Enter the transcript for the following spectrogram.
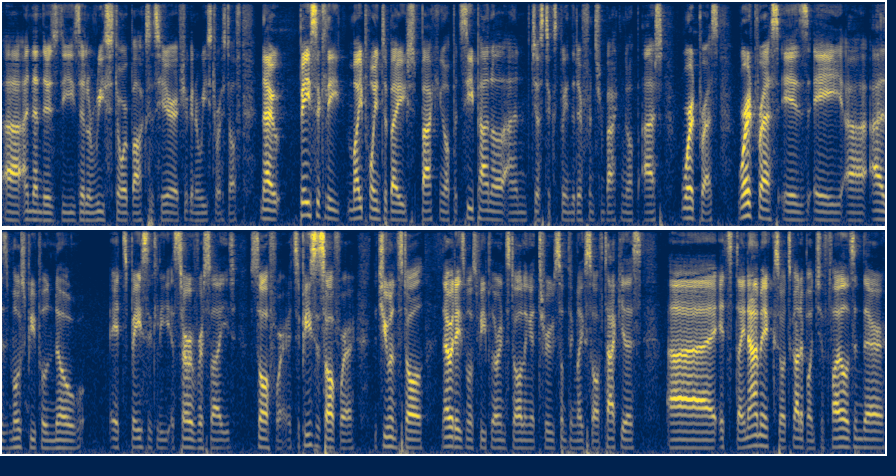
uh, and then there's these little restore boxes here if you're going to restore stuff. Now, basically, my point about backing up at cPanel and just explain the difference from backing up at WordPress. WordPress is a, uh, as most people know, it's basically a server side software. It's a piece of software that you install Nowadays, most people are installing it through something like Softaculous. Uh, it's dynamic, so it's got a bunch of files in there,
